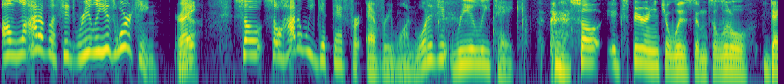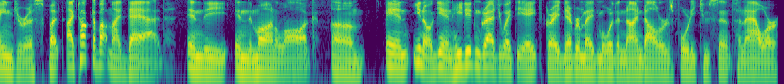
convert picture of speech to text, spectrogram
a lot of us, it really is working, right? Yeah. So, so how do we get that for everyone? What does it really take? So experiential wisdom's a little dangerous, but I talked about my dad in the in the monologue. Um, and you know, again, he didn't graduate the eighth grade, never made more than nine dollars forty two cents an hour,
